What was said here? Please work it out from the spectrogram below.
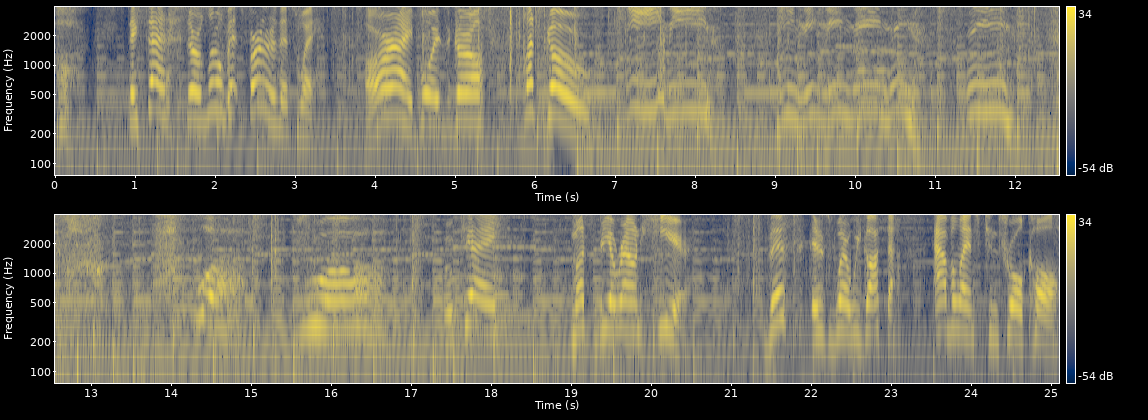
Oh, they said they're a little bit further this way. All right, boys and girls, let's go. Me, mean, Whoa, whoa. Okay, must be around here. This is where we got the avalanche control call.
